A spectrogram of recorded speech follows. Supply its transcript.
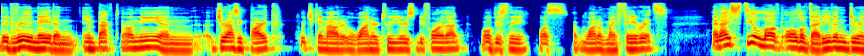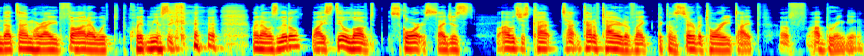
it really made an impact on me. And Jurassic Park, which came out one or two years before that, obviously was one of my favorites and I still loved all of that, even during that time where I thought I would quit music when I was little. I still loved scores. I just, I was just kind of tired of like the conservatory type of upbringing.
